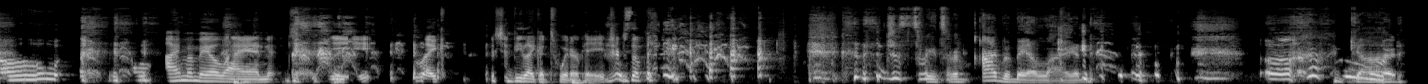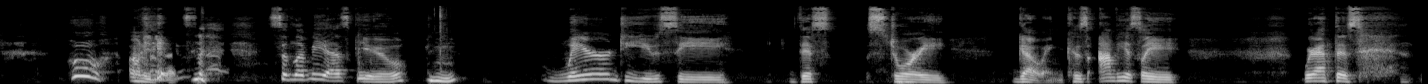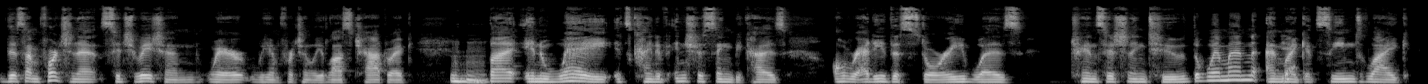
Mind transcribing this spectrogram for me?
oh, oh, I'm a male lion. Should be, like it should be like a Twitter page or something. Just tweets from I'm a male lion. oh God. Whew. Okay. so let me ask you, mm-hmm. where do you see this story going? Because obviously we're at this this unfortunate situation where we unfortunately lost Chadwick. Mm-hmm. But in a way, it's kind of interesting because already the story was transitioning to the women and yeah. like it seemed like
